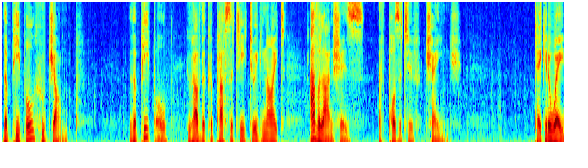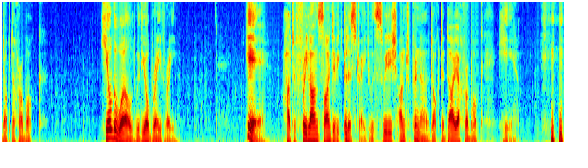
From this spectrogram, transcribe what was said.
The people who jump. the people who have the capacity to ignite avalanches of positive change. Take it away, Dr. Chrobok. Heal the world with your bravery. Here, how to freelance scientific illustrate with Swedish entrepreneur Dr. Daria Chrobok here.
